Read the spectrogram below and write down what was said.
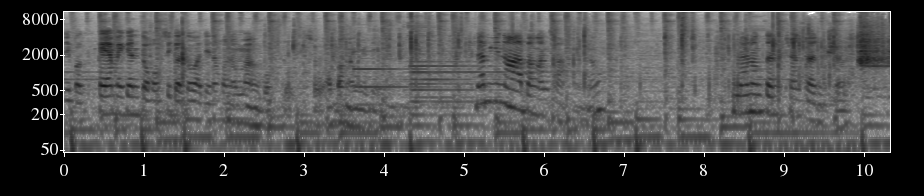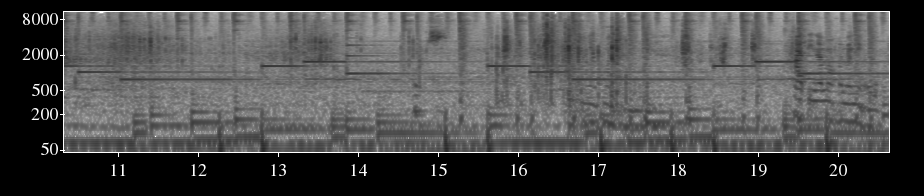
Diba, kaya may ganito ko kasi gagawa din ako ng mango float. So, abangan nyo din. Dami nyo nakaabangan sa akin, no? Wala nang tansya-tansya. Oops. Hati naman kami ni OP.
